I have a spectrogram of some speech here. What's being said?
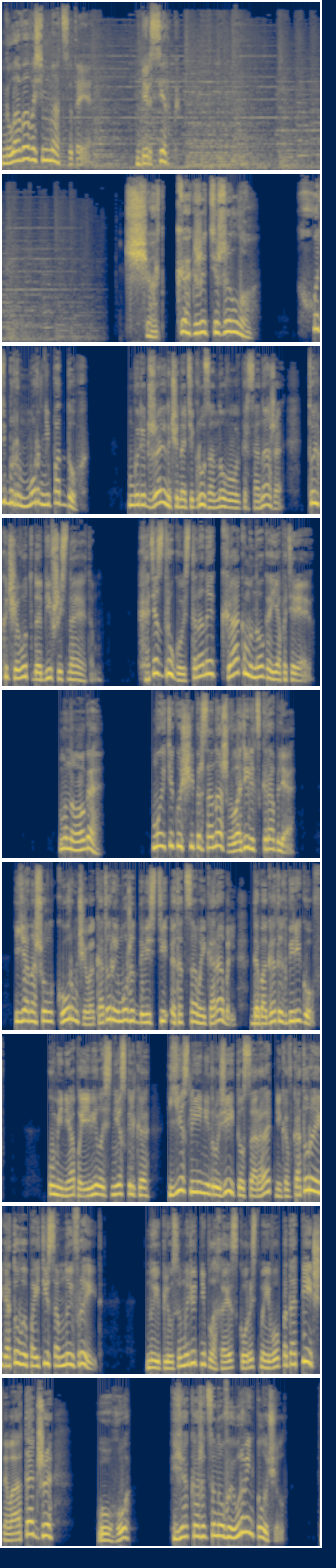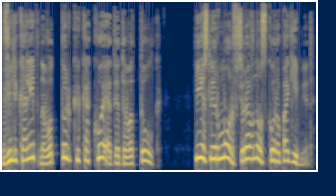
Глава 18. Берсерк. Черт, как же тяжело. Хоть бы Рмор не подох. Будет жаль начинать игру за нового персонажа, только чего-то добившись на этом. Хотя, с другой стороны, как много я потеряю. Много. Мой текущий персонаж — владелец корабля. Я нашел кормчего, который может довести этот самый корабль до богатых берегов у меня появилось несколько, если и не друзей, то соратников, которые готовы пойти со мной в рейд. Ну и плюсом идет неплохая скорость моего подопечного, а также... Ого! Я, кажется, новый уровень получил. Великолепно, вот только какой от этого толк? Если Рмор все равно скоро погибнет.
